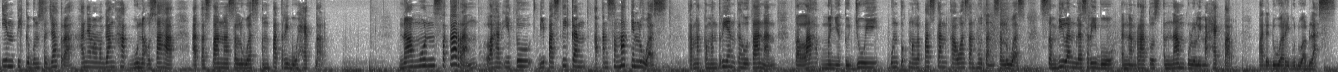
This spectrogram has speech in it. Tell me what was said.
Inti Kebun Sejahtera hanya memegang hak guna usaha atas tanah seluas 4000 hektar. Namun sekarang lahan itu dipastikan akan semakin luas karena Kementerian Kehutanan telah menyetujui untuk melepaskan kawasan hutan seluas 19.665 hektar pada 2012.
